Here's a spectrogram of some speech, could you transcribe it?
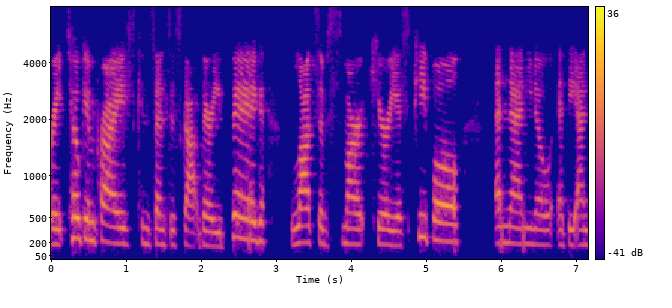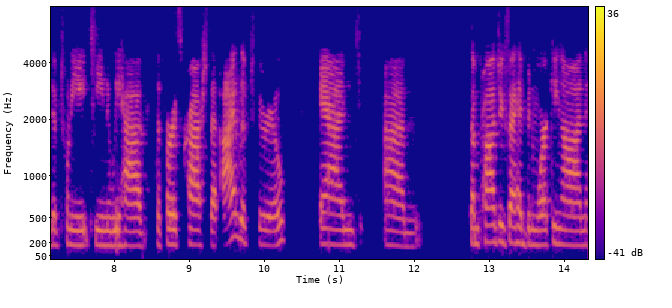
great token price. ConsenSys got very big, lots of smart, curious people. And then, you know, at the end of 2018, we have the first crash that I lived through. And um, some projects I had been working on,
